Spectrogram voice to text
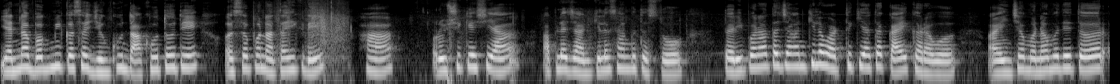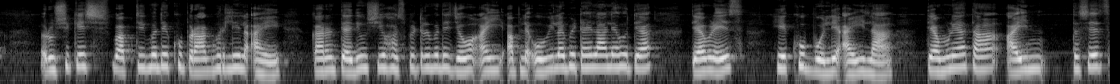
यांना बघ मी कसं जिंकून दाखवतो ते असं पण आता इकडे हा ऋषिकेश या आपल्या जानकीला सांगत असतो. तरी पण आता जानकीला वाटतं की आता काय करावं? आईंच्या मनामध्ये तर ऋषिकेश बाबतीमध्ये खूप राग भरलेला आहे. कारण त्या दिवशी हॉस्पिटलमध्ये जेव्हा आई आपल्या ओवीला भेटायला आल्या होत्या त्यावेळेस हे खूप बोलले आईला. त्यामुळे आता आई तसेच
